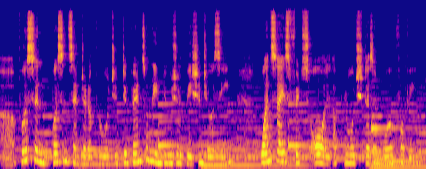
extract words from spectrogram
a person person centered approach. It depends on the individual patient you're seeing. One size fits all approach doesn't work for pain.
